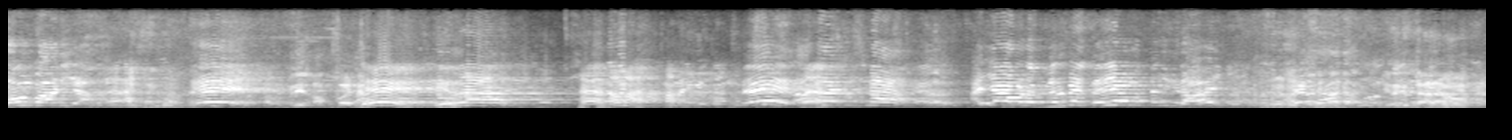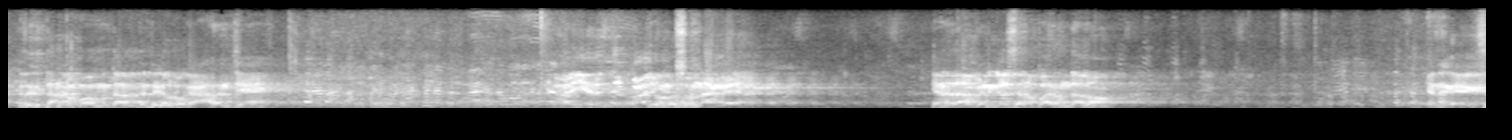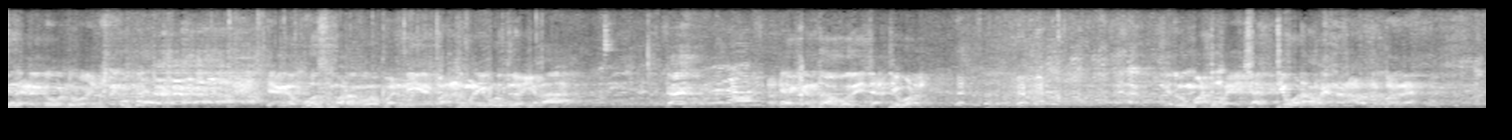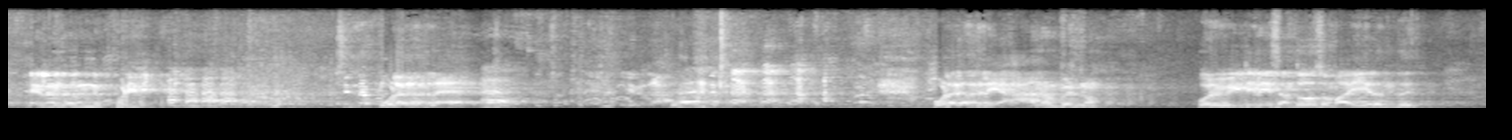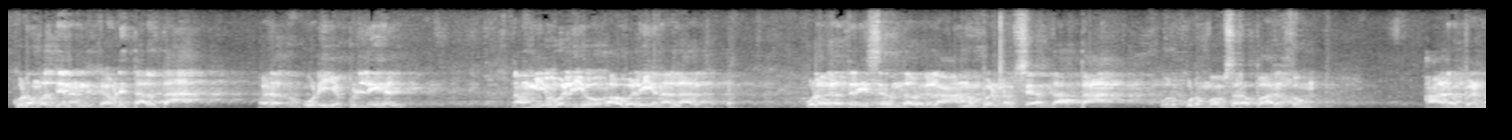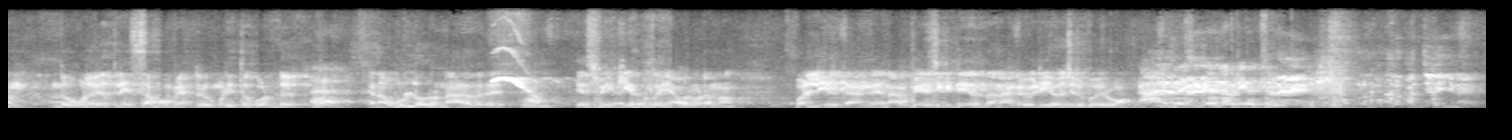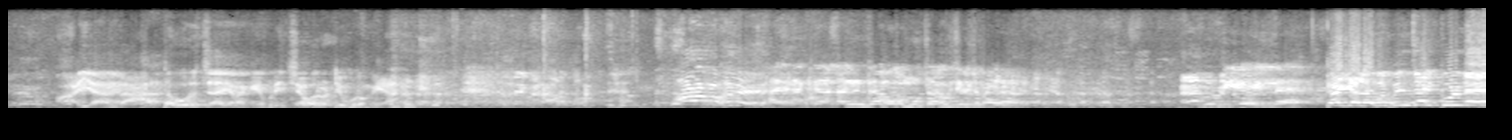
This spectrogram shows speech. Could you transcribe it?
இதுக்கு தானே இதுக்கு தானே முந்தா திண்டுக்கல் பக்கம் அரைஞ்சேன் இவங்க சொன்னாங்க. என்னதான் பெண்கள் சிறப்பா இருந்தாலும் எனக்கு எக்ஸ்ரே எடுக்க கொண்டு போறீங்க? எங்க போஸ்ட்மார்டம் பண்ணி பன்னெண்டு மணிக்கு கொடுத்துருவீங்களா? ஏ கெந்தா போதி சட்டி போட. இருக்க மாட்டு போய் சட்டி போடாம என்ன நடந்து போடுற? நில நிலன்னு இப்படி நிக்க. உலகத்துல உலகத்திலே ஆணும் பெண்ணும் ஒரு வீட்டிலே சந்தோஷமா இருந்து குடும்பத்தை நன்கு கவனித்தால்தான் பிறக்கக்கூடிய பிள்ளைகள் நம் எவ்வளியோ அவ்வளியோ நல்லா இருக்கும். உலகத்திலே சிறந்தவர்கள் ஆணும் பெண்ணும் சேர்ந்தாதான் ஒரு குடும்பம் சிறப்பா இருக்கும். ஆணும் பெண்ணும் இந்த உலகத்திலே சமம் என்று முடித்துக்கொண்டு ஆ. ஏன்னா உள்ளூர் நாரதர் ஆம். எஸ்பி கீதப்பையன் அவருடனும் வள்ளி இருக்காங்க. நான் பேசிக்கிட்டே இருந்தா நாங்க வெளியே வச்சுட்டு போயிடுவோம் ஐயா அந்த ஆட்டை உரிச்சா எனக்கு எப்படி செவரொட்டி போது மூத்திர குச்சி வச்ச பையன் முடியே இல்லை. கையளவு பிஞ்சைக்குள்ளே.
